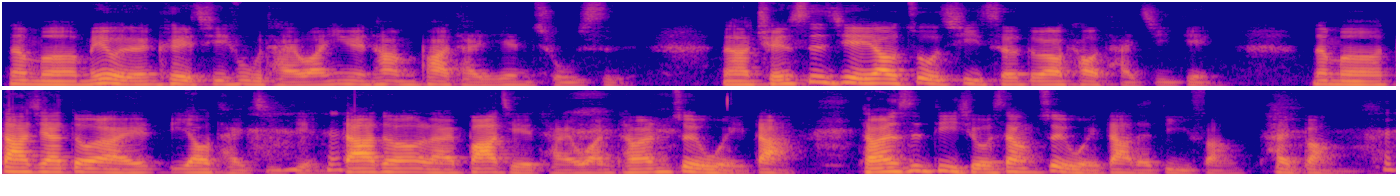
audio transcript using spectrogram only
那么没有人可以欺负台湾，因为他们怕台积电出事。那全世界要做汽车都要靠台积电，那么大家都来要台积电，大家都要来巴结台湾。台湾最伟大，台湾是地球上最伟大的地方，太棒了！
